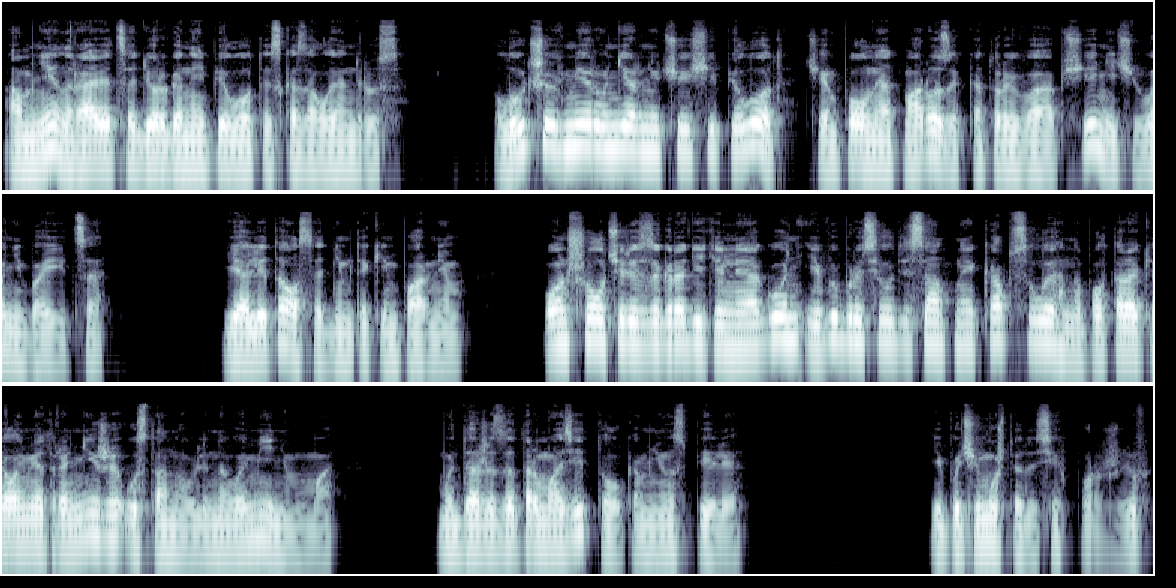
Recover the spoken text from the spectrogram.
«А мне нравятся дерганые пилоты», – сказал Эндрюс. «Лучше в меру нервничающий пилот, чем полный отморозок, который вообще ничего не боится. Я летал с одним таким парнем. Он шел через заградительный огонь и выбросил десантные капсулы на полтора километра ниже установленного минимума. Мы даже затормозить толком не успели». «И почему ж ты до сих пор жив?»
